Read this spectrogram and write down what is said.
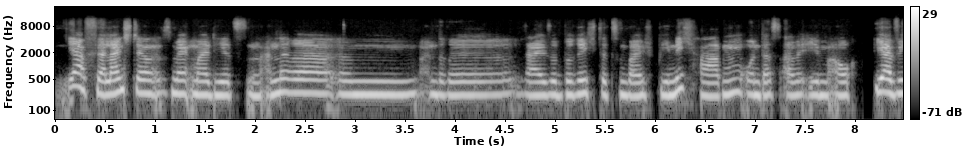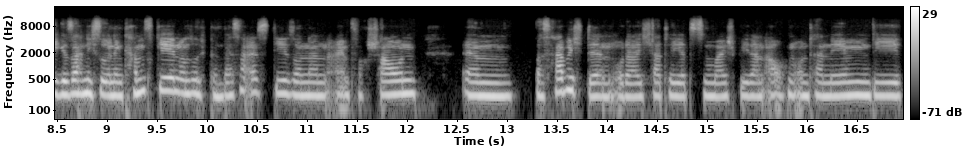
ja, für Alleinstellungsmerkmal, die jetzt ein anderer, ähm, andere Reiseberichte zum Beispiel nicht haben und das aber eben auch, ja, wie gesagt, nicht so in den Kampf gehen und so, ich bin besser als die, sondern einfach schauen, ähm, was habe ich denn? Oder ich hatte jetzt zum Beispiel dann auch ein Unternehmen, die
